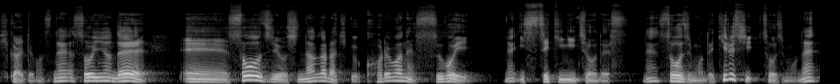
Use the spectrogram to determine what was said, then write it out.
控えてますね。そういうので、えー、掃除をしながら聞く。これはねすごい、ね、一石二鳥です、ね、掃除もできるし掃除もね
